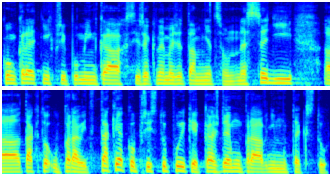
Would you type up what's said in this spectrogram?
konkrétních připomínkách si řekneme, že tam něco nesedí, tak to upravit. Tak jako přistupuji ke každému právnímu textu.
